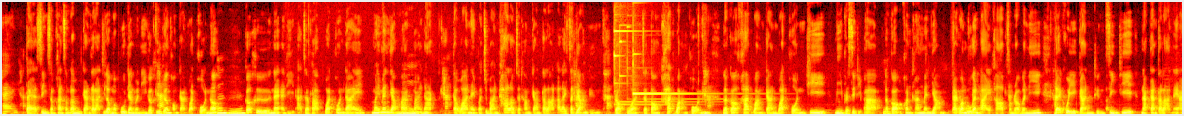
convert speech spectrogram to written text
ใช่ค่ะแต่สิ่งสำคัญสำหรับอืมการตลาดที่เรามาพูดกันวันนี้ก็คือค่ะเรื่องของการวัดผลเนาะอือหือก็คือในอดีตอาจจะแบบวัดผลได้ไม่แม่นยำมากอืมมายนักค่ะแต่ว่าในปัจจุบันถ้าเราจะทำการตลาดอะไรสักค่ะอย่างหนึ่งค่ะเราควรจะต้องคาดหวังผลค่ะแล้วก็คาดหวังการวัดผลที่มีประสิทธิภาพ แล้วก็ค่อนข้างแม่นยำได้ความรู้กันไปครับสำหรับวันนี้ค่ะได้คุยกันถึงสิ่งที่นักการตลาดในอ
